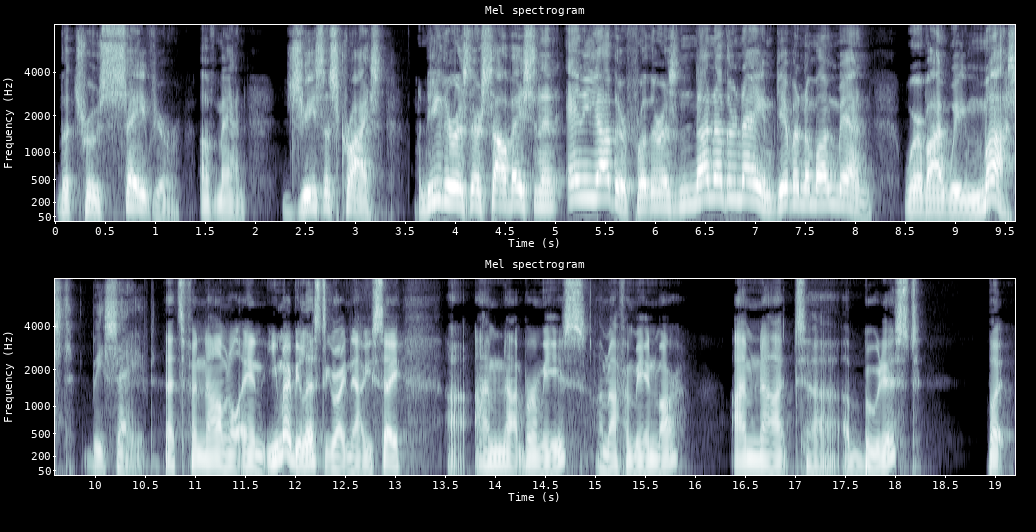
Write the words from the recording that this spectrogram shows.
the true savior of man, Jesus Christ. Neither is there salvation in any other, for there is none other name given among men whereby we must be saved. That's phenomenal. And you might be listening right now. You say, uh, I'm not Burmese. I'm not from Myanmar. I'm not uh, a Buddhist. But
